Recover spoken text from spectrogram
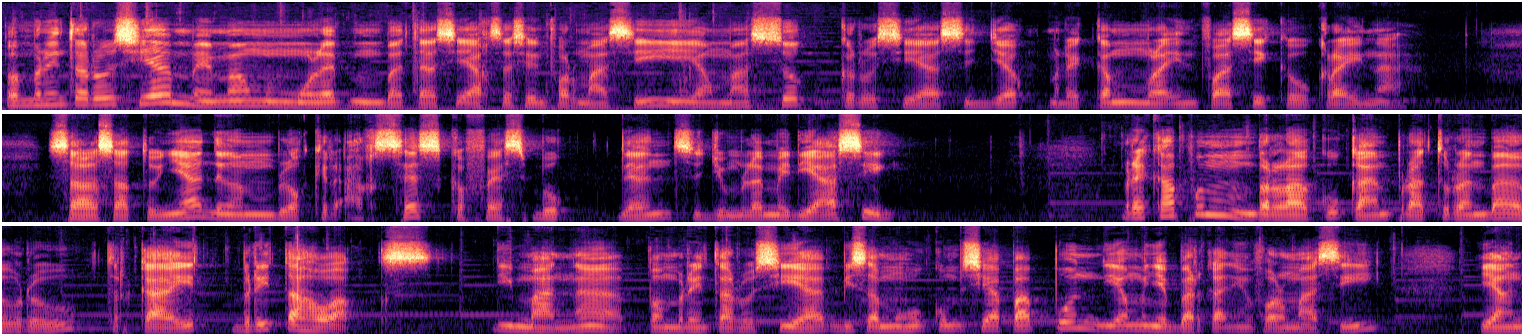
Pemerintah Rusia memang memulai membatasi akses informasi yang masuk ke Rusia sejak mereka memulai invasi ke Ukraina. Salah satunya dengan memblokir akses ke Facebook dan sejumlah media asing. Mereka pun memperlakukan peraturan baru terkait berita hoax di mana pemerintah Rusia bisa menghukum siapa pun yang menyebarkan informasi yang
